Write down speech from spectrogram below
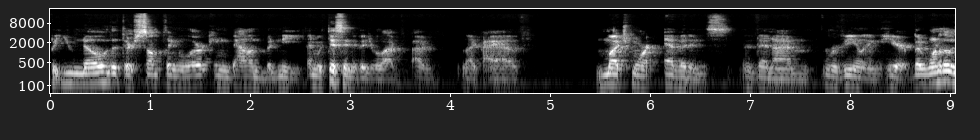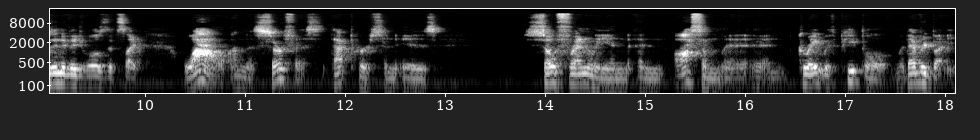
but you know that there's something lurking down beneath. And with this individual, I've, I've like I have much more evidence than I'm revealing here. But one of those individuals that's like, wow, on the surface, that person is so friendly and, and awesome and, and great with people, with everybody.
